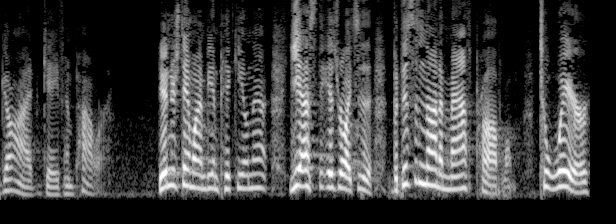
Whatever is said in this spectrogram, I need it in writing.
God gave him power. Do you understand why I'm being picky on that? Yes, the Israelites did it, but this is not a math problem to where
